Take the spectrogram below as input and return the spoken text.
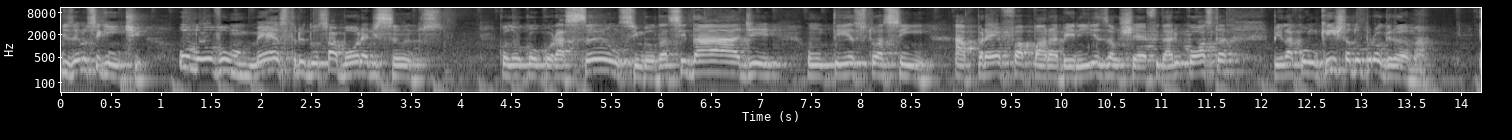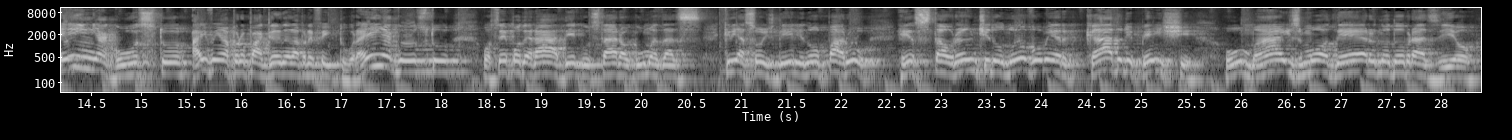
dizendo o seguinte: o novo Mestre do Sabor é de Santos. Colocou o coração, símbolo da cidade, um texto assim: a Prefa parabeniza o chefe Dário Costa pela conquista do programa em agosto, aí vem a propaganda da prefeitura. Em agosto, você poderá degustar algumas das criações dele no Paru, restaurante do novo mercado de peixe, o mais moderno do Brasil,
